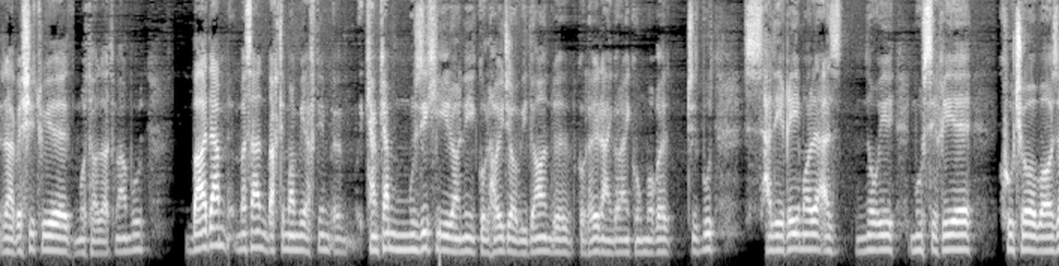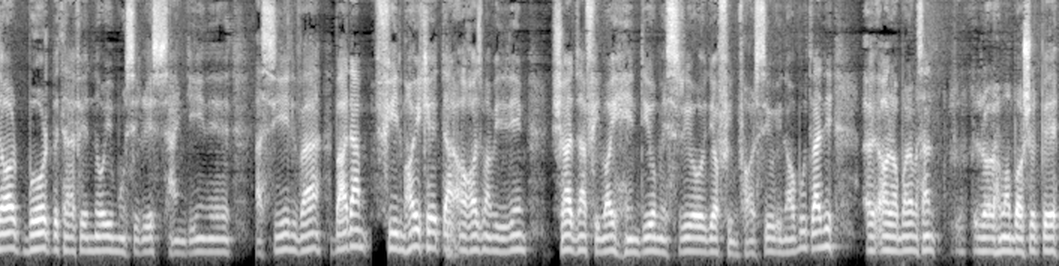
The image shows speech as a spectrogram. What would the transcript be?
روشی توی مطالعات من بود. بعدم مثلا وقتی ما می‌رفتیم کم کم موزیک ایرانی گلهای جاویدان گلهای رنگارنگ که اون موقع چیز بود سلیقه ما رو از نوعی موسیقی کوچه و بازار برد به طرف نوعی موسیقی سنگین اصیل و بعدم فیلم هایی که در آغاز ما می‌دیدیم شاید فیلم های هندی و مصری و یا فیلم فارسی و اینا بود ولی آرام مثلا راهمان باشد به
